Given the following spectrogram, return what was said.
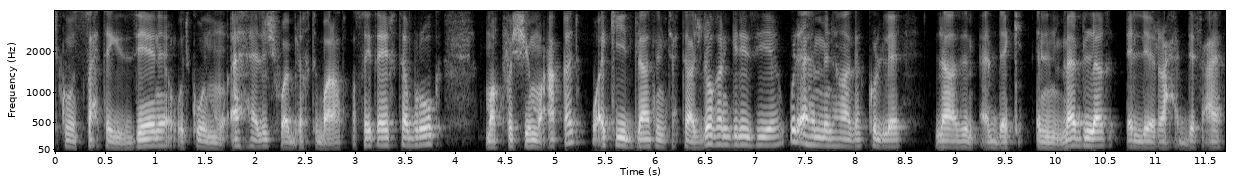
تكون صحتك زينة وتكون مؤهل شوي بالاختبارات بسيطة يختبروك. ماكو شيء معقد. وأكيد لازم تحتاج لغة إنجليزية. والأهم من هذا كله لازم عندك المبلغ اللي راح تدفعه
